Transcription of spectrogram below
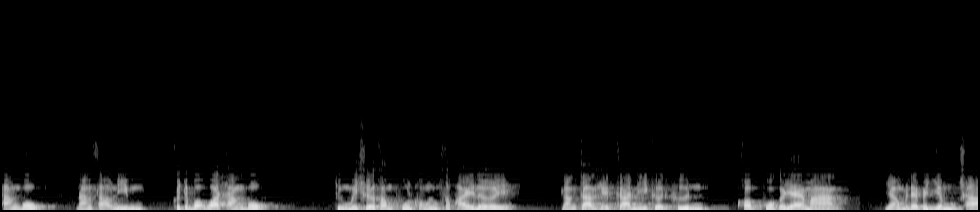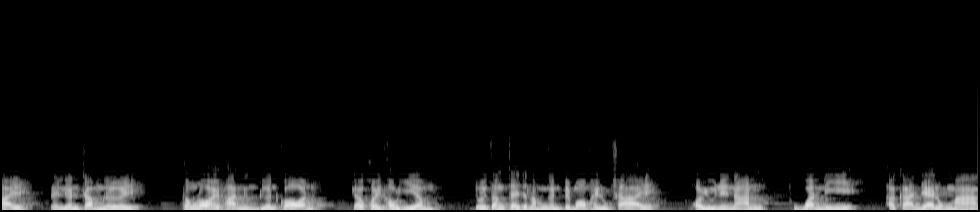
ทางบก นางสาวนิ่มก็จะบอกว่าทางบก จึงไม่เชื่อคำพูดของลูกสะใภ้เลย หลังจากเหตุการณ์นี้เกิดขึ้น ครอบครัวก็แย่มาก ยังไม่ได้ไปเยี่ยมลูกชายในเรือนจำเลย ต้องรอให้ผ่านหนึ่งเดือนก่อน แล้วค่อยเข้าเยี่ยม โดยตั้งใจจะนำเงินไปมอบให้ลูกชาย เพราะอยู่ในนั้นทุกวันนี้อาการแย่ลงมาก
